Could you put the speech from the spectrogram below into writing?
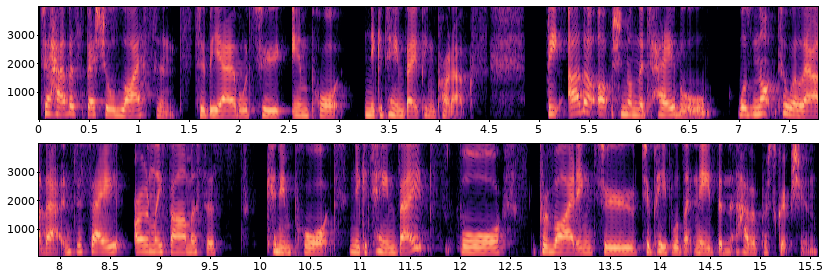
to have a special license to be able to import nicotine vaping products. The other option on the table was not to allow that and to say only pharmacists can import nicotine vapes for providing to, to people that need them that have a prescription.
